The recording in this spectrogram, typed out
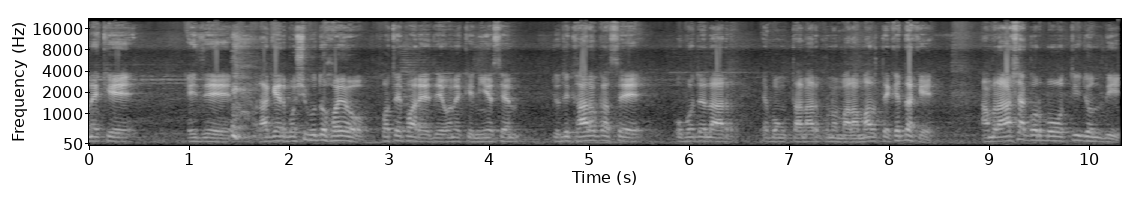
অনেকে এই যে রাগের বশীভূত হয়েও হতে পারে যে অনেকে নিয়েছেন। যদি কারও কাছে উপজেলার এবং থানার কোনো মালামাল থেকে থাকে, আমরা আশা করব অতি জলদি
